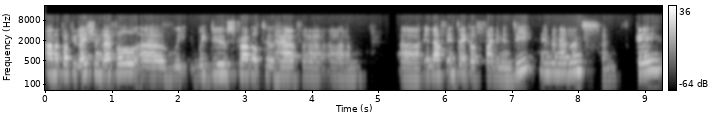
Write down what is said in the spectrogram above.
on a population level, uh, we, we do struggle to have uh, um, uh, enough intake of vitamin D in the Netherlands and K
